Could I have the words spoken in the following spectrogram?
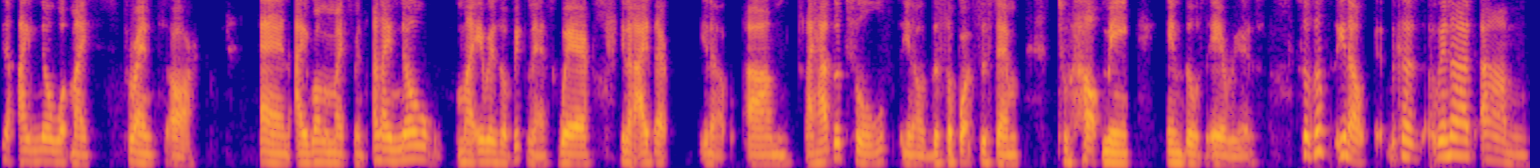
you know, I know what my strengths are and I run with my strengths. And I know my areas of weakness where, you know, either you know, um, I have the tools, you know, the support system to help me in those areas. So this, you know, because we're not, um,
